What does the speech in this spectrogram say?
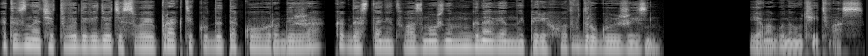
Это значит, вы доведете свою практику до такого рубежа, когда станет возможным мгновенный переход в другую жизнь. Я могу научить вас.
